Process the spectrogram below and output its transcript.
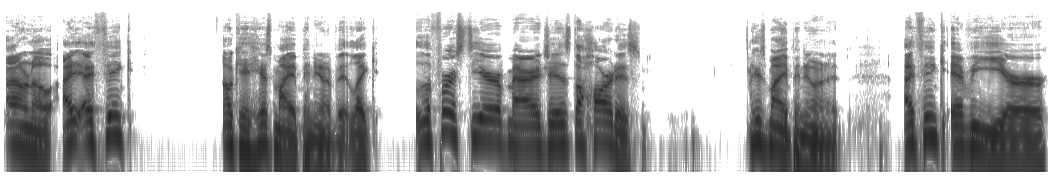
I don't know. I I think okay. Here's my opinion of it. Like the first year of marriage is the hardest. Here's my opinion on it. I think every year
